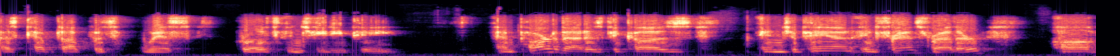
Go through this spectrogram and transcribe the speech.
has kept up with, with growth in GDP. And part of that is because in Japan, in France rather, uh,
